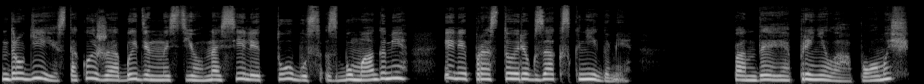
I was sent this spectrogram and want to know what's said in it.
Другие с такой же обыденностью носили тубус с бумагами или простой рюкзак с книгами. Пандея приняла помощь,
